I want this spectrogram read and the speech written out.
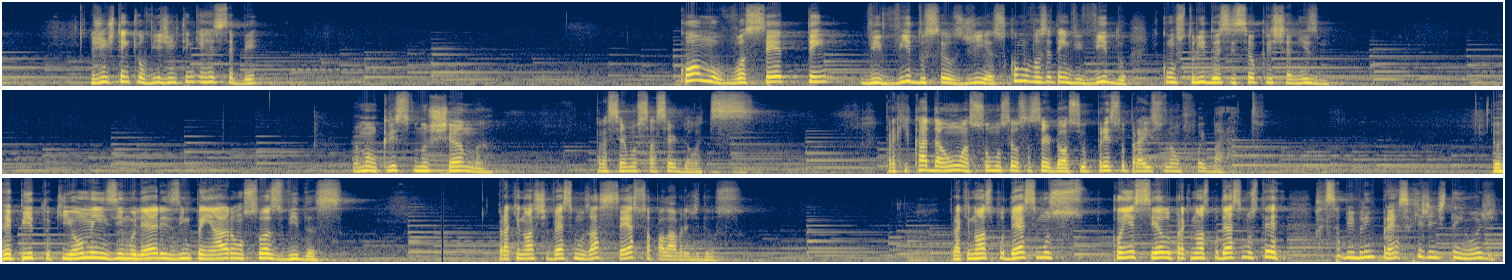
A gente tem que ouvir, a gente tem que receber. Como você tem vivido os seus dias? Como você tem vivido e construído esse seu cristianismo? Irmão, Cristo nos chama para sermos sacerdotes, para que cada um assuma o seu sacerdócio, e o preço para isso não foi barato. Eu repito que homens e mulheres empenharam suas vidas para que nós tivéssemos acesso à palavra de Deus para que nós pudéssemos conhecê-lo, para que nós pudéssemos ter essa Bíblia impressa que a gente tem hoje.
